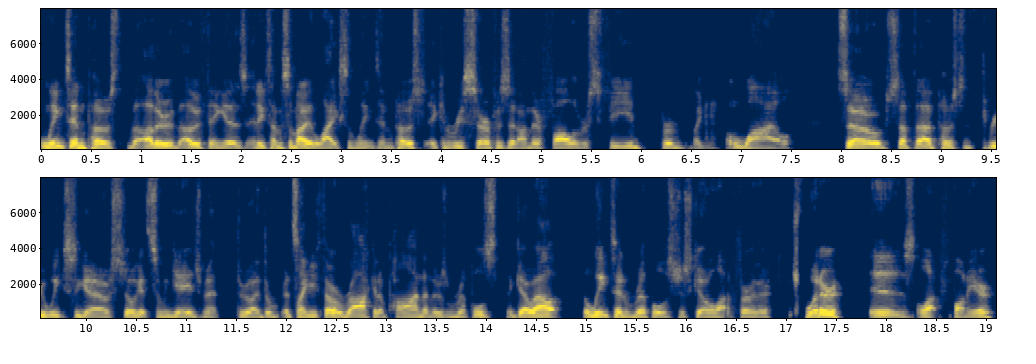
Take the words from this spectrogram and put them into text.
LinkedIn post, the other the other thing is anytime somebody likes a LinkedIn post, it can resurface it on their followers feed for like a while. So stuff that I posted three weeks ago still gets some engagement through like the it's like you throw a rock at a pond and there's ripples that go out. The LinkedIn ripples just go a lot further. Twitter is a lot funnier.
